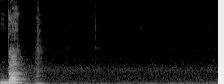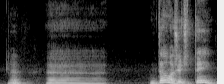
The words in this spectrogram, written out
Não dá. Né? É... Então a gente tem.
